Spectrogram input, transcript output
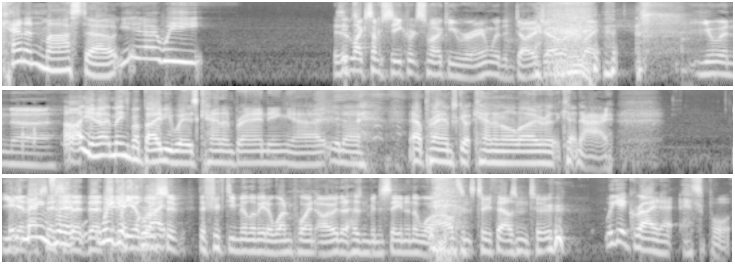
Canon Master, you know, we Is it like some secret smoky room with a dojo and like you and uh, oh, you know, it means my baby wears Canon branding. Uh, you know, our pram's got Canon all over it. No, you It get means access to that the, the, we the get great- elusive the 50 millimeter 1.0 that hasn't been seen in the wild since 2002? we get great at support.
